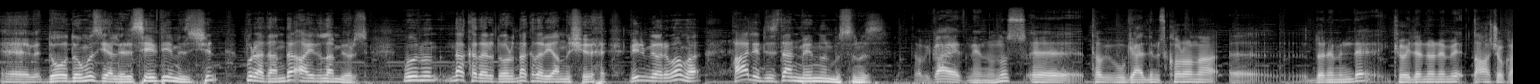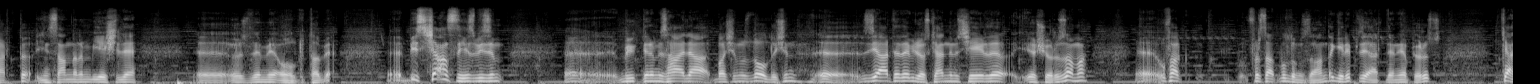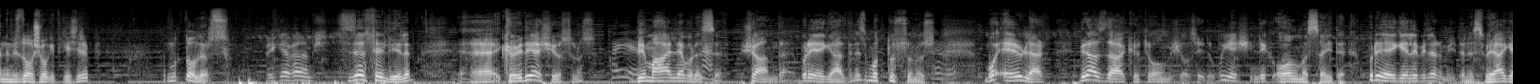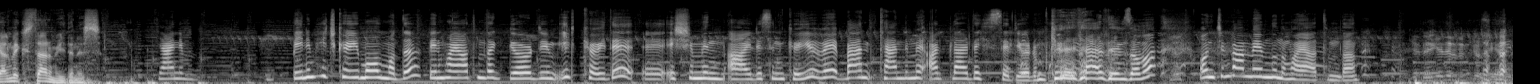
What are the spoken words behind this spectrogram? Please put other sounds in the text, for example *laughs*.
e, doğduğumuz yerleri sevdiğimiz için buradan da ayrılamıyoruz. Bunun ne kadar doğru, ne kadar yanlışı *laughs* bilmiyorum ama halinizden memnun musunuz? Tabii gayet memnunuz. Ee, tabii bu geldiğimiz korona e, döneminde köylerin önemi daha çok arttı. İnsanların bir yeşile e, özlemi oldu tabii. E, biz şanslıyız. Bizim e, büyüklerimiz hala başımızda olduğu için e, ziyaret edebiliyoruz. Kendimiz şehirde yaşıyoruz ama e, ufak fırsat bulduğumuz zaman da gelip ziyaretlerini yapıyoruz. Kendimiz de hoş vakit geçirip mutlu oluyoruz. Peki efendim size söyleyelim. Ee, köyde yaşıyorsunuz. Hayır. Bir mahalle burası şu anda. Buraya geldiniz, mutlusunuz. Evet. Bu evler biraz daha kötü olmuş olsaydı, bu yeşillik olmasaydı buraya gelebilir miydiniz veya gelmek ister miydiniz? Yani benim hiç köyüm olmadı. Benim hayatımda gördüğüm ilk köyde e, eşimin ailesinin köyü ve ben kendimi Alplerde hissediyorum *laughs* köye geldiğim zaman. Onun için ben memnunum hayatımdan. Gelirdim diyorsun yani.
